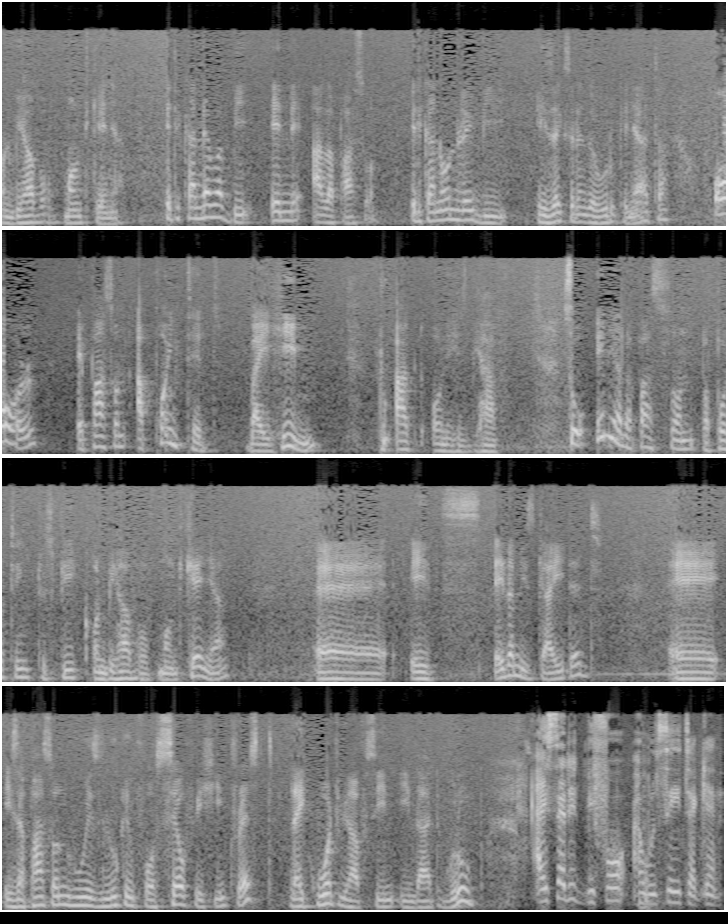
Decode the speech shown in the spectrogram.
on behalf of Mount Kenya, it can never be any other person. It can only be His Excellency Uhuru Kenyatta or a person appointed by him to act on his behalf. So any other person purporting to speak on behalf of Mount Kenya, uh, it's either misguided, uh, is a person who is looking for selfish interest, like what we have seen in that group. I said it before, I will say it again.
